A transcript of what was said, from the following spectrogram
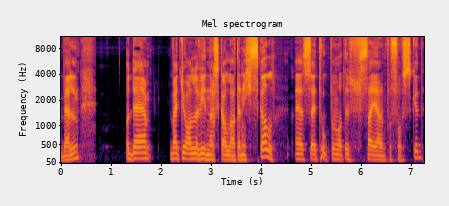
jubelen. Og det vet jo alle vinnerskaller at en ikke skal. Eh, Så jeg tok på en måte seieren på forskudd.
